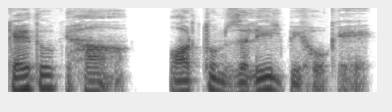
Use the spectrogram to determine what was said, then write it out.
कह दो कि हाँ और तुम जलील भी होगे।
